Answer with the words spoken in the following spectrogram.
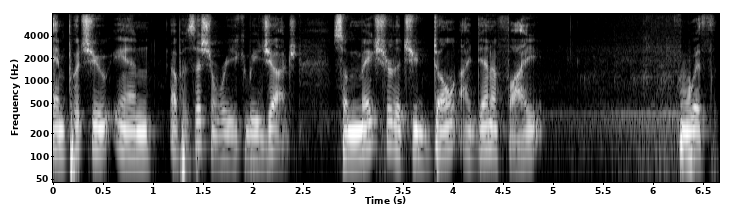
and puts you in a position where you can be judged. So make sure that you don't identify with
